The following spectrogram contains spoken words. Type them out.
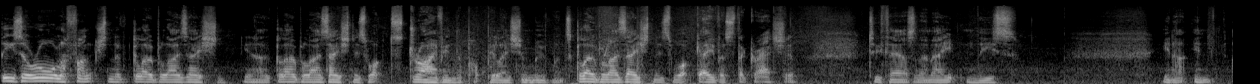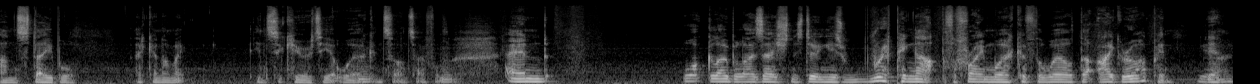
these are all a function of globalization. You know, globalization is what's driving the population movements. Globalization is what gave us the crash of 2008 and these, you know, in unstable economic insecurity at work mm. and so on and so forth. Mm. And what globalization is doing is ripping up the framework of the world that I grew up in. You Yeah. know,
